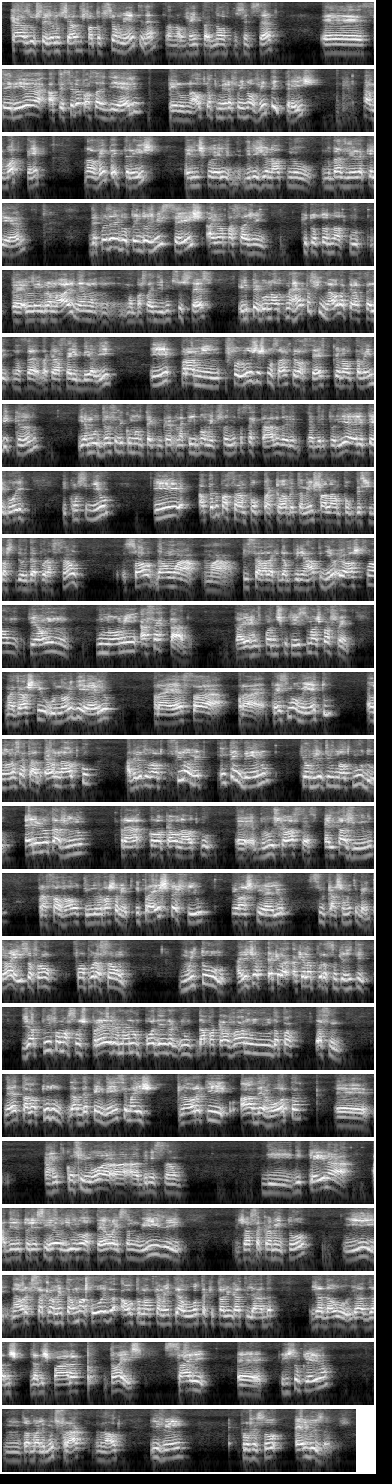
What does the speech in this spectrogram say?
caso seja anunciado de fato oficialmente, né, está 99% certo, é, seria a terceira passagem de Hélio pelo Náutico, a primeira foi em 93, há muito tempo, 93, ele, ele dirigiu o Náutico no, no Brasileiro daquele ano. Depois ele voltou em 2006, aí uma passagem que o torcedor do Náutico é, lembra mais, né, uma, uma, passagem de muito sucesso. Ele pegou o Náutico na reta final daquela série, nessa, daquela série B ali, e para mim foi um dos responsáveis pelo acesso, porque o Náutico estava embicando, e a mudança de comando técnico naquele momento foi muito acertada da, diretoria, ele pegou e, e conseguiu. E até para passar um pouco para a Cláudia também, falar um pouco desses bastidores da apuração, só dar uma, uma pincelada aqui da opinião rapidinho, eu acho que, um, que é um, um nome acertado. Tá? E a gente pode discutir isso mais para frente. Mas eu acho que o nome de Hélio, para esse momento, é um nome acertado. É o Náutico, a direita do Náutico finalmente entendendo que o objetivo do Náutico mudou. Hélio não está vindo para colocar o Náutico, é, buscar o acesso. Ele está vindo para salvar o time do rebaixamento. E para esse perfil, eu acho que Hélio se encaixa muito bem. Então é isso, foi um, foi uma apuração muito. A gente já, é aquela, aquela apuração que a gente já tinha informações prévias, mas não pode ainda, não dá para cravar, não dá para. É assim, né? Tava tudo da dependência, mas na hora que a derrota, é, a gente confirmou a, a demissão de, de Kleina, a diretoria se reuniu no hotel lá em São Luís e já sacramentou. E na hora que sacramenta uma coisa, automaticamente a outra que estava engatilhada já, dá o, já, já, já dispara. Então é isso. Sai é, Gilson Kleina, um trabalho muito fraco no Náutico, e vem professor Hélio dos Anjos.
